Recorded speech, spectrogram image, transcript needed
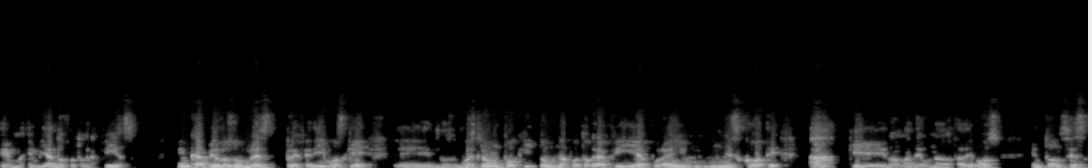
em, enviando fotografías. En cambio, los hombres preferimos que nos muestren un poquito una fotografía, por ahí un, escote, a que nos mande una nota de voz. Entonces,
